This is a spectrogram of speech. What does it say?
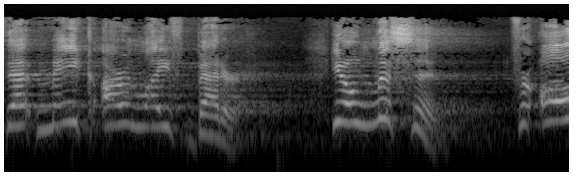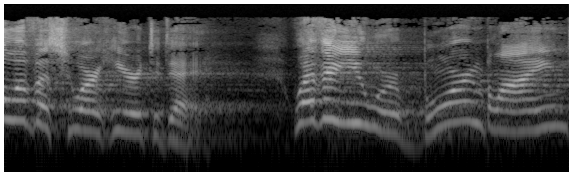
that make our life better. You know, listen, for all of us who are here today, whether you were born blind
